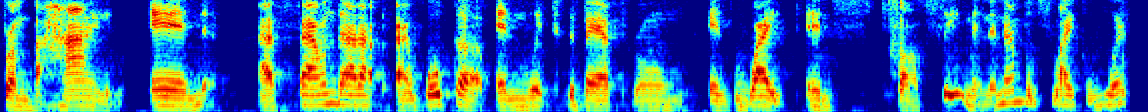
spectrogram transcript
from behind. And I found out I, I, woke up and went to the bathroom and wiped and saw semen. And I was like, what,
